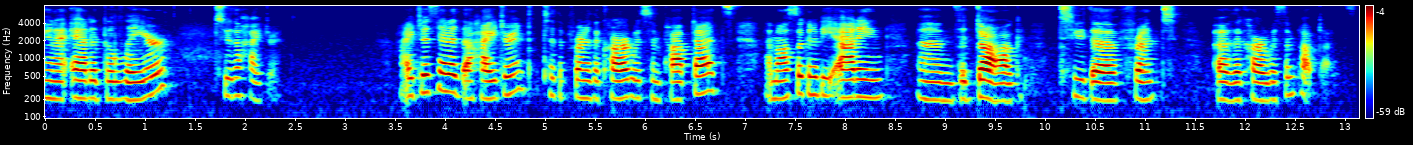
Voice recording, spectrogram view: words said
and I added the layer to the hydrant. I just added the hydrant to the front of the card with some pop dots. I'm also going to be adding um, the dog to the front of the card with some pop dots.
